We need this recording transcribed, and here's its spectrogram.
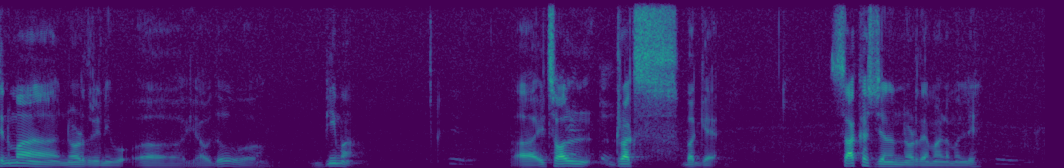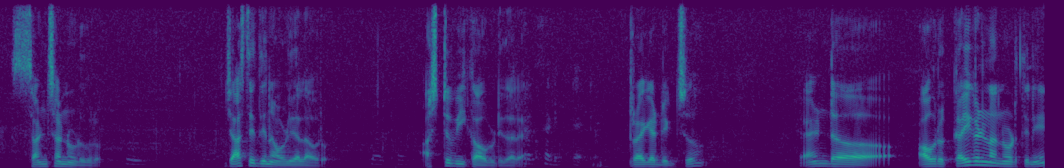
ಸಿನಿಮಾ ನೋಡಿದ್ರಿ ನೀವು ಯಾವುದು? ಭೀಮಾ. ಇಟ್ಸ್ ಆಲ್ ಡ್ರಗ್ಸ್ ಬಗ್ಗೆ. ಸಾಕಷ್ಟು ಜನ ನೋಡಿದೆ ಮೇಡಮ್ ಅಲ್ಲಿ ಸಣ್ಣ ಸಣ್ಣ ಹುಡುಗರು. ಜಾಸ್ತಿ ದಿನ ಉಳಿಯಲ್ಲ ಅವರು. ಅಷ್ಟು ವೀಕ್ ಆಗ್ಬಿಟ್ಟಿದ್ದಾರೆ. ಡ್ರಗ್ ಅಡಿಕ್ಟ್ಸು ಆ್ಯಂಡ್ ಅವ್ರ ಕೈಗಳನ್ನ ನೋಡ್ತೀನಿ.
